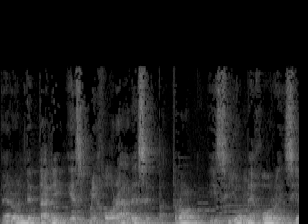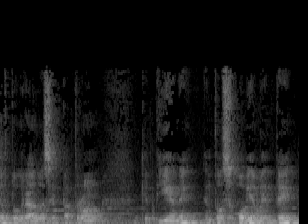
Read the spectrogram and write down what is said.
Pero el detalle es mejorar ese patrón. Y si yo mejoro en cierto grado ese patrón que tiene, entonces obviamente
